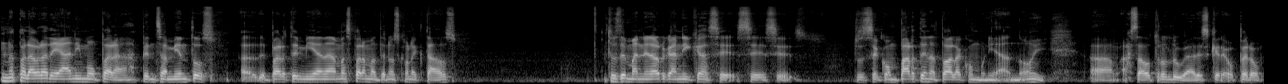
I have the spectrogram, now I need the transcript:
una palabra de ánimo para pensamientos ah, de parte mía, nada más para mantenernos conectados. Entonces, de manera orgánica se, se, se, pues, se comparten a toda la comunidad, ¿no? Y ah, hasta otros lugares, creo. Pero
